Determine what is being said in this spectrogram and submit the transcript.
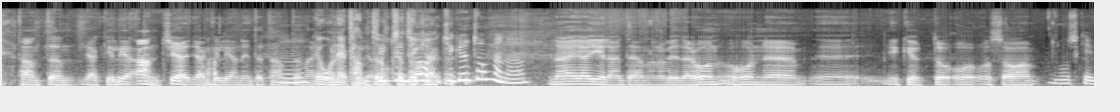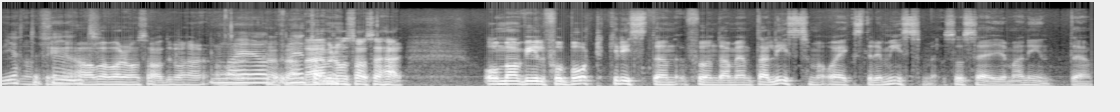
tanten Jackelén, Antje Jackelén, inte tanten. Mm. Jo, hon är tanten Tycker, du också, inte, tycker om- tycker du inte om henne? Nej, jag gillar inte henne något vidare. Hon, hon eh, eh, gick ut och, och, och sa Hon skrev någonting. jättefint. Ja, vad var det hon sa? Du har Nej, jag- nej, nej, men hon sa så här. Om man vill få bort kristen fundamentalism och extremism så säger man inte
